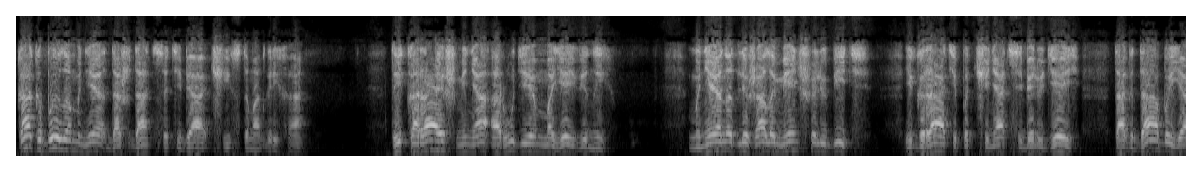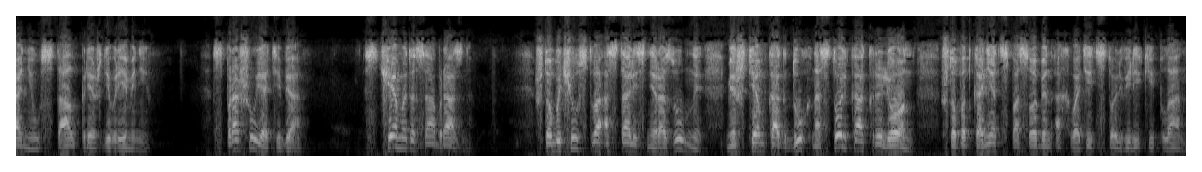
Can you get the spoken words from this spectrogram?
как было мне дождаться Тебя чистым от греха! Ты караешь меня орудием моей вины. Мне надлежало меньше любить, играть и подчинять себе людей, тогда бы я не устал прежде времени. Спрошу я тебя, с чем это сообразно? Чтобы чувства остались неразумны, меж тем, как дух настолько окрылен, что под конец способен охватить столь великий план.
